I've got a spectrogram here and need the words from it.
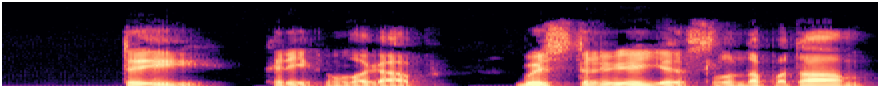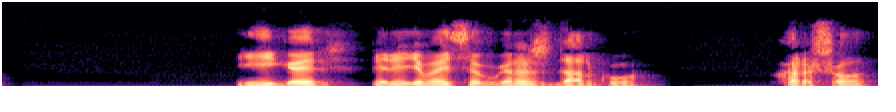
— Ты! — крикнул Агап. — Быстрее, слонопотам! — Игорь, переодевайся в гражданку. — Хорошо.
